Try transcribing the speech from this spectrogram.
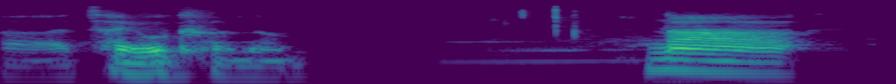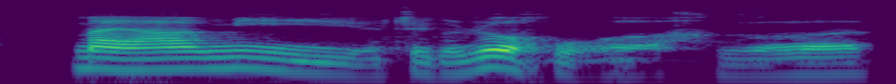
呃，才有嗯可能。那迈阿密这个热火和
